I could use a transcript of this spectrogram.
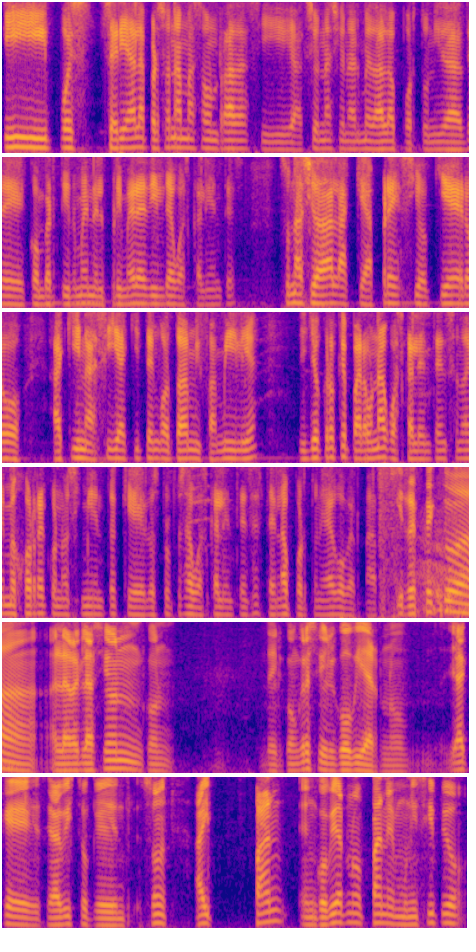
Y pues sería la persona más honrada si Acción Nacional me da la oportunidad de convertirme en el primer edil de Aguascalientes. Es una ciudad a la que aprecio, quiero, aquí nací, aquí tengo toda mi familia. Y yo creo que para un aguascalentense no hay mejor reconocimiento que los propios aguascalentenses tengan la oportunidad de gobernar. Y respecto a, la relación con del Congreso y el gobierno, ya que se ha visto que son hay PAN en gobierno, PAN en municipio,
